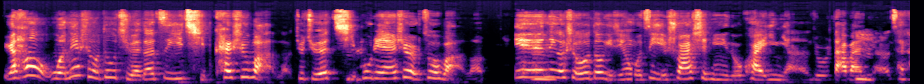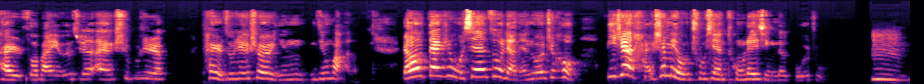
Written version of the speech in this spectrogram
然后我那时候都觉得自己起开始晚了，就觉得起步这件事儿做晚了。因为那个时候都已经我自己刷视频也都快一年了，就是大半年了才开始做班友，就觉得哎，是不是开始做这个事儿已经已经晚了？然后，但是我现在做两年多之后，B 站还是没有出现同类型的博主，嗯，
